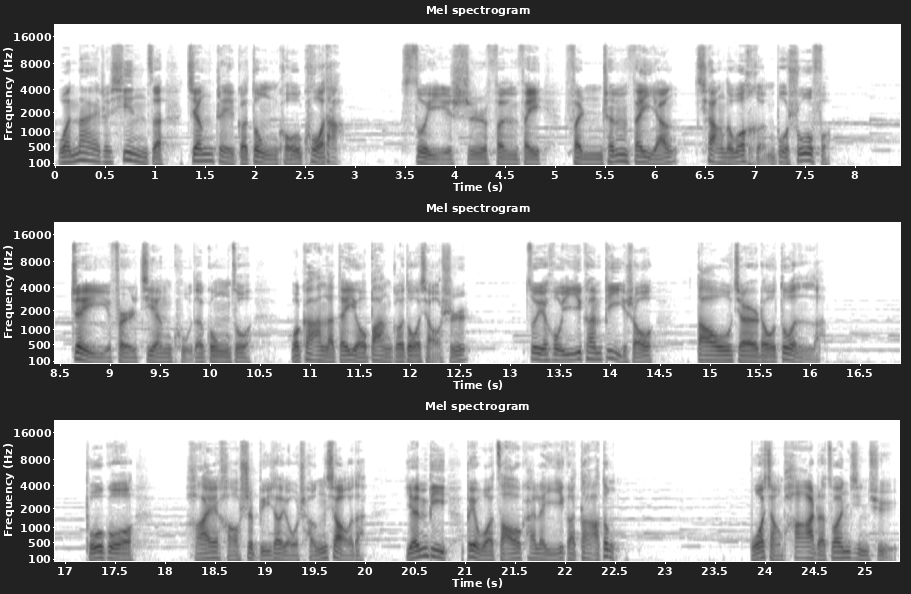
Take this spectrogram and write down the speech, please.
我耐着性子将这个洞口扩大。碎石纷飞，粉尘飞扬，呛得我很不舒服。这一份艰苦的工作，我干了得有半个多小时。最后一看匕首，刀尖都钝了。不过还好是比较有成效的，岩壁被我凿开了一个大洞。我想趴着钻进去，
